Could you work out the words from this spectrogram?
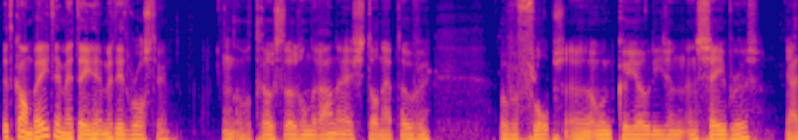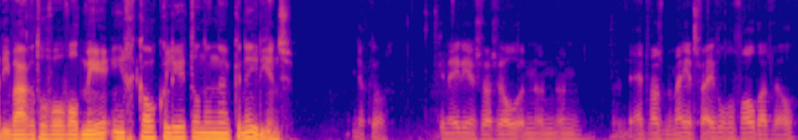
het, kan beter met, de, met dit roster. Wat troosteloos onderaan, als je het dan hebt over, over flops, een Coyotes, een, een Sabres. Ja, die waren toch wel wat meer ingecalculeerd dan een Canadiens. Ja, klopt. Canadiens was wel een, een, een, Het was bij mij een twijfelgeval, dat wel.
